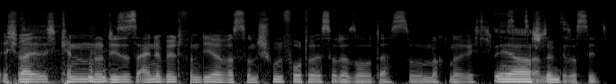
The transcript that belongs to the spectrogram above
Ich weiß, ich kenne nur dieses eine Bild von dir, was so ein Schulfoto ist oder so. Da hast du noch eine richtig große Ja, Zahnlücke. Das sieht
